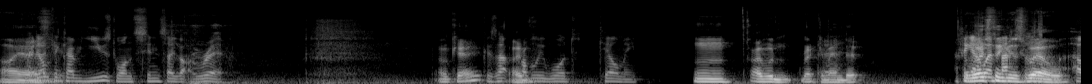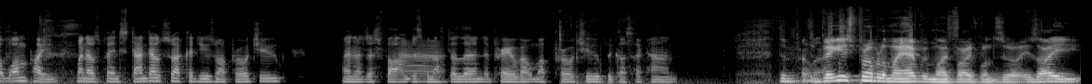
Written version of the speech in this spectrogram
I, I uh, don't think I've used one since I got a Rift okay. because that I've- probably would kill me. Mm, I wouldn't recommend it. I think The I worst went thing back as well- at one point when I was playing Stand Out, so I could use my Pro Tube, and I just thought I'm just gonna Ah. have to learn to play without my Pro Tube because I can't. The, the biggest problem I have with my Vive ones as well is I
